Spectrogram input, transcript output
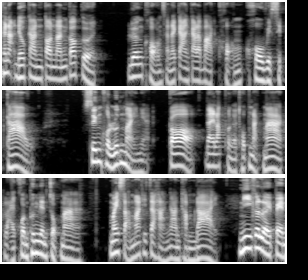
ขณะเดียวกันตอนนั้นก็เกิดเรื่องของสถานการณ์การระบาดของโควิด -19 ซึ่งคนรุ่นใหม่เนี่ยก็ได้รับผลกระทบหนักมาก หลายคนเพิ่งเรียนจบมา ไม่สามารถที่จะหางานทำได้ นี่ก็เลยเป็น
